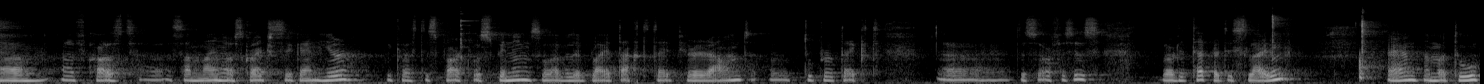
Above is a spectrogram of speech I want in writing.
Um, I've caused uh, some minor scratches again here because this part was spinning so I will apply duct tape here around uh, to protect uh, the surfaces where the tappet is sliding and number two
